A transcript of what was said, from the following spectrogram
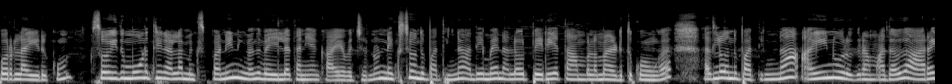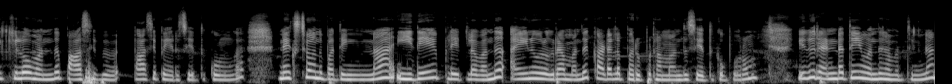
பொருளாக இருக்கும். ஸோ இது மூணுத்தையும் நல்லா மிக்ஸ் பண்ணி நீங்கள் வந்து வெயிலில் தனியாக காய வச்சிடணும். நெக்ஸ்ட்டு வந்து பார்த்திங்கன்னா பார்த்திங்கன்னா அதேமாதிரி நல்ல ஒரு பெரிய தாம்பலமாக எடுத்துக்கோங்க. அதில் வந்து பார்த்திங்கன்னா ஐநூறு கிராம் அதாவது அரை கிலோ வந்து பாசி பாசிப்பயிறு சேர்த்துக்கோங்க. நெக்ஸ்ட்டு வந்து பார்த்திங்கன்னா இதே பிளேட்டில் வந்து ஐநூறு கிராம் வந்து கடலைப்பருப்பு நம்ம வந்து சேர்த்துக்க போகிறோம் இது ரெண்டத்தையும் வந்து பார்த்திங்கன்னா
